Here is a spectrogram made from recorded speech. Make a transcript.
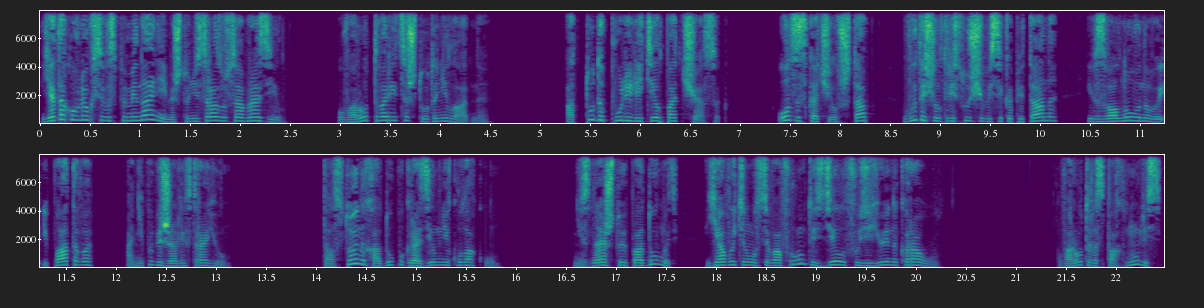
Я так увлекся воспоминаниями, что не сразу сообразил. У ворот творится что-то неладное. Оттуда пули летел под часок. Он заскочил в штаб, вытащил трясущегося капитана и взволнованного Ипатова, они побежали втроем. Толстой на ходу погрозил мне кулаком. Не зная, что и подумать, я вытянулся во фронт и сделал фузией на караул. Ворота распахнулись,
